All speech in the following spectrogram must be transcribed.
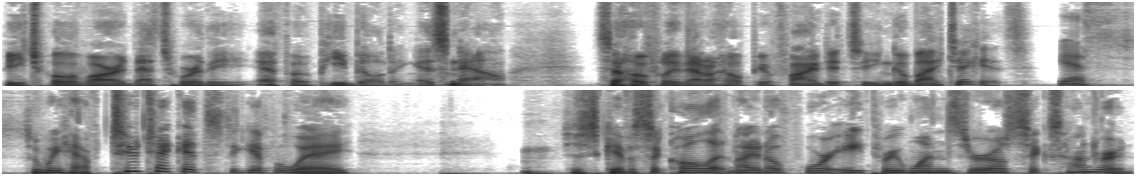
Beach Boulevard, that's where the FOP building is now. So hopefully that'll help you find it so you can go buy tickets. Yes. So we have two tickets to give away. Just give us a call at 904 831 0600.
